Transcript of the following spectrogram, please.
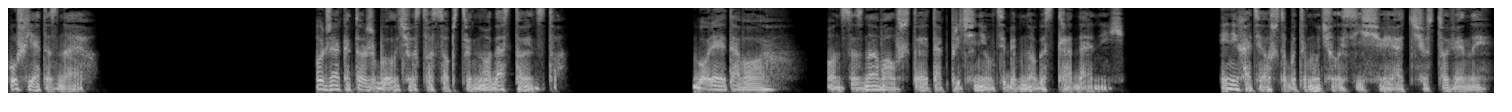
Уж я-то знаю. У Джека тоже было чувство собственного достоинства. Более того, он сознавал, что и так причинил тебе много страданий. И не хотел, чтобы ты мучилась еще и от чувства вины.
